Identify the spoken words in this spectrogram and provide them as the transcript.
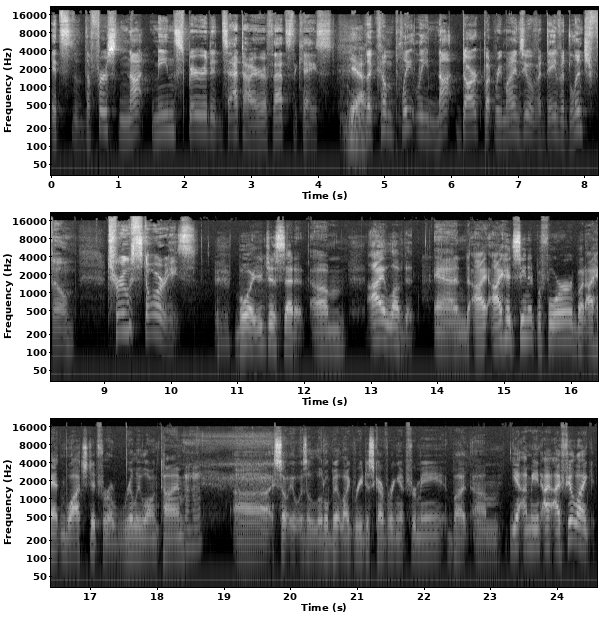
It's the first not mean spirited satire, if that's the case. Yeah. The completely not dark but reminds you of a David Lynch film. True stories. Boy, you just said it. Um, I loved it, and I I had seen it before, but I hadn't watched it for a really long time. Uh, so it was a little bit like rediscovering it for me. But um, yeah, I mean, I, I feel like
